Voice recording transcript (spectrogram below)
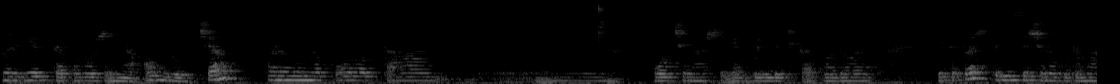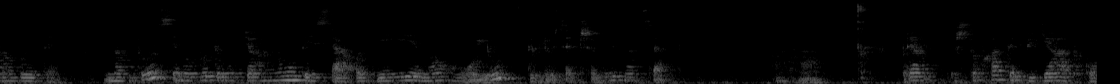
Перевірте положення обличчя паралельно полу та очі наші, як блюдечка з водою. І тепер дивіться, що ми будемо робити. На вдосі ми будемо тягнутися однією ногою. Дивлюся, чи видно це. Ага. Прям штовхати п'ятку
